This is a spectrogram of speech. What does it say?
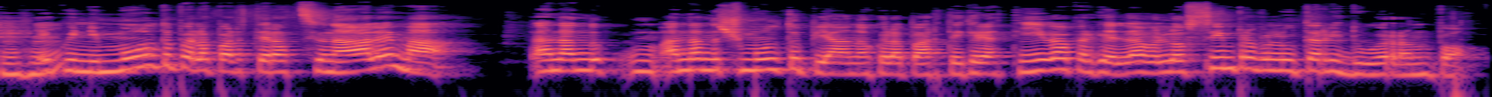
uh-huh. e quindi molto per la parte razionale, ma andando, andandoci molto piano con la parte creativa perché l'ho sempre voluta ridurre un po'.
